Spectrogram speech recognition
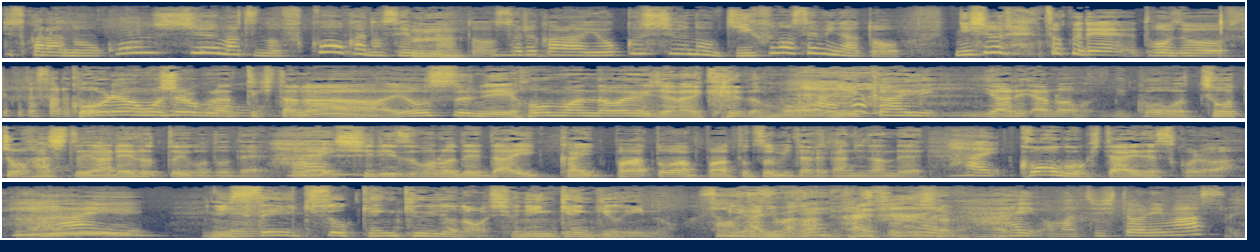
ですから、あの、今週末の福岡のセミナーと、うん、それから翌週の岐阜のセミナーと、2週連続で登場してくださるこれは面白くなってきたな、うん、要するに、ホームアンダーウェイじゃないけれども、2回やれ、あの、こう、蝶々発とやれるということで、はい、えー、シリーズもので第1回、パート1、パート2みたいな感じなんで、はい。交互期待です、これは。はい。日清基礎研究所の主任研究員の矢島さんで、はい、そうですよね。はい、お待ちしております。はい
